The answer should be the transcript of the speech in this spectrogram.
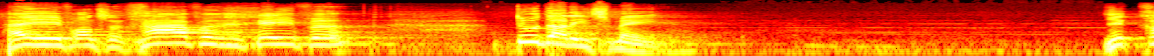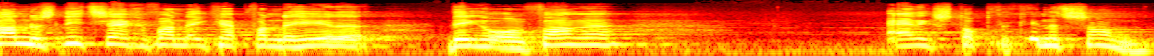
Hij heeft ons een gave gegeven. Doe daar iets mee. Je kan dus niet zeggen van ik heb van de Heer dingen ontvangen en ik stop het in het zand.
